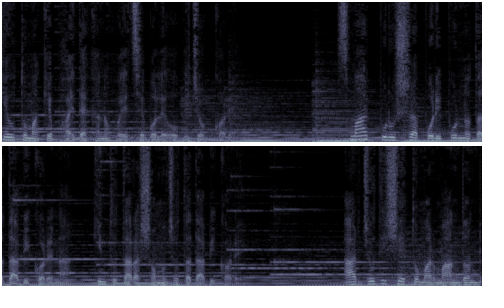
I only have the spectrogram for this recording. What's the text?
কেউ তোমাকে ভয় দেখানো হয়েছে বলে অভিযোগ করে। স্মার্ট পুরুষরা পরিপূর্ণতা দাবি করে না, কিন্তু তারা সমঝোতা দাবি করে। আর যদি সে তোমার মানদণ্ড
